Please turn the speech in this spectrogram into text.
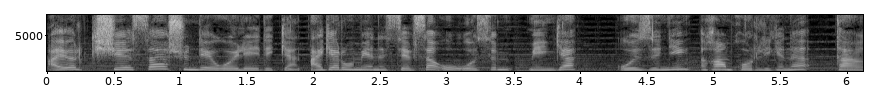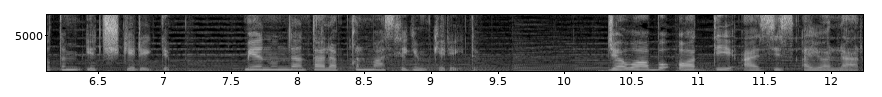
Ayol kishi esa shunday o'ylaydi ekan. Agar u meni sevsa u o'zi menga o'zining g'amxo'rligini taqdim etish kerak deb. Men undan talab qilmasligim kerak deb. Javobi oddiy aziz ayollar.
